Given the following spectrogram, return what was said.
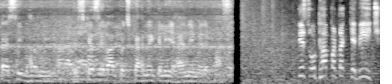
तैसी भरनी इसके सिवा कुछ कहने के लिए है नहीं मेरे पास। इस उठापटक के बीच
